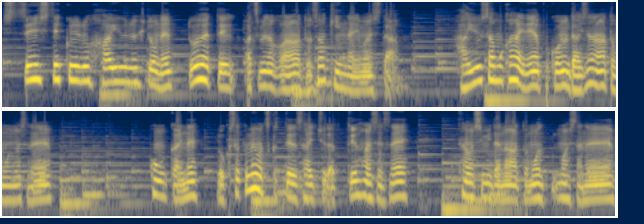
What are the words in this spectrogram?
出演してくれる俳優の人をね、どうやって集めたのかなと、それは気になりました。俳優さんもかなりね、やっぱこういうの大事だなと思いましたね。今回ね、6作目を作ってる最中だっていう話ですね。楽しみだなと思いましたね。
